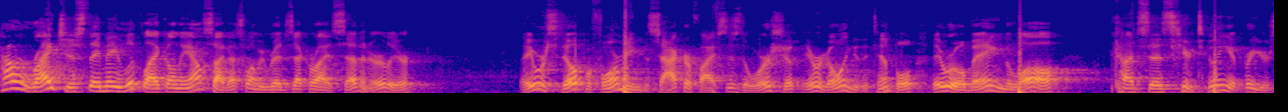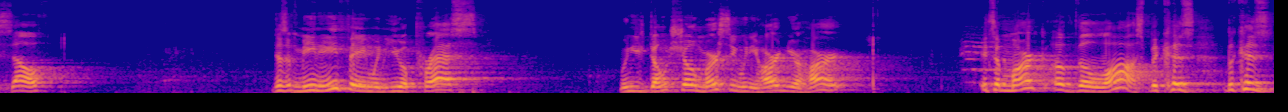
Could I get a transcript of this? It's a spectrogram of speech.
how righteous they may look like on the outside. That's why we read Zechariah 7 earlier. They were still performing the sacrifices, the worship. They were going to the temple, they were obeying the law. God says you're doing it for yourself. Doesn't mean anything when you oppress, when you don't show mercy, when you harden your heart. It's a mark of the loss because, because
